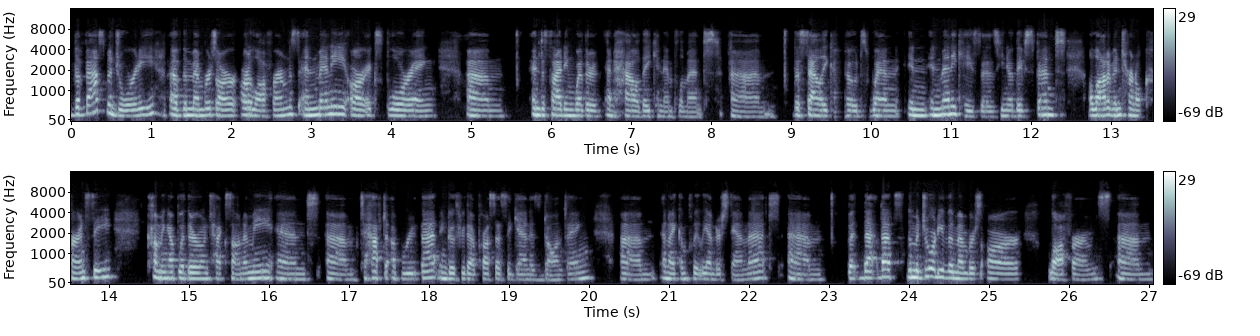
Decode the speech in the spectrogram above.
the vast majority of the members are are law firms, and many are exploring um, and deciding whether and how they can implement um, the SALI codes. When in in many cases, you know, they've spent a lot of internal currency coming up with their own taxonomy and um, to have to uproot that and go through that process again is daunting um, and i completely understand that um, but that that's the majority of the members are law firms um,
